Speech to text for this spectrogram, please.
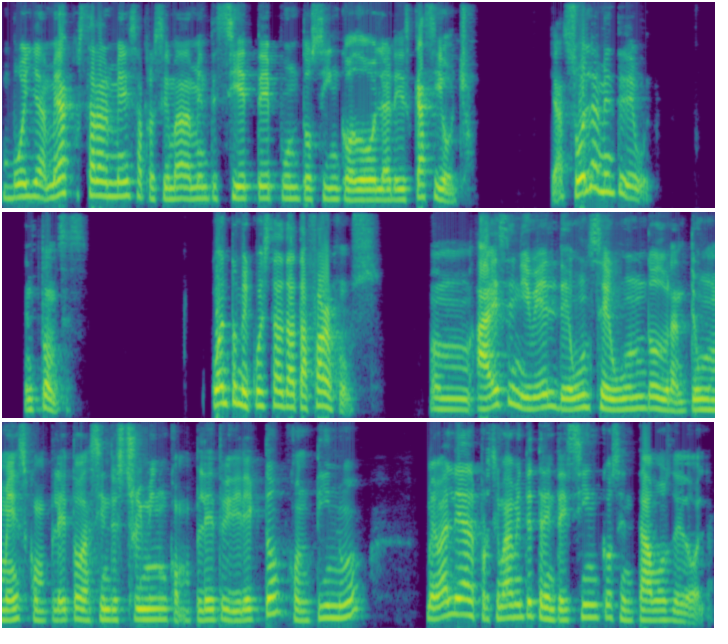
voy a, me va a costar al mes aproximadamente 7.5 dólares, casi 8. Ya, solamente de uno. Entonces, ¿cuánto me cuesta Data Firehouse? Um, a ese nivel de un segundo durante un mes completo, haciendo streaming completo y directo, continuo, me vale aproximadamente 35 centavos de dólar.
